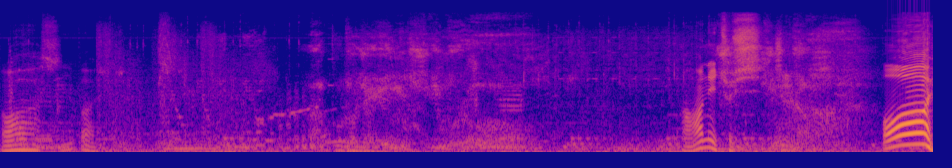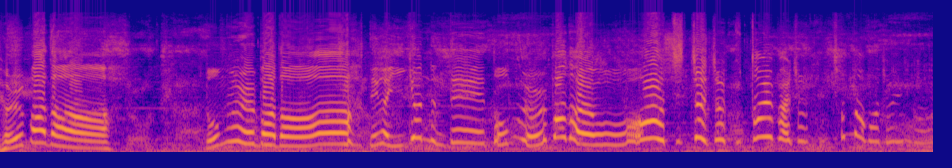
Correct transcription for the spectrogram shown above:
아 씨발 아니 저씨. 아 열받아. 너무 열받아. 내가 이겼는데 너무 열받아요. 아 진짜 저 구타열발 좀 미쳤나봐 저 인간.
